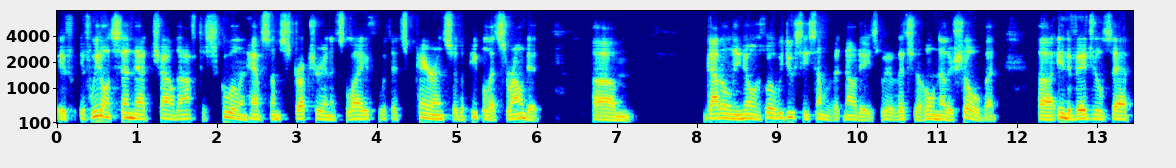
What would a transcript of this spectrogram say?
if if we don't send that child off to school and have some structure in its life with its parents or the people that surround it, um, God only knows. Well, we do see some of it nowadays. That's a whole nother show. But uh, individuals that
